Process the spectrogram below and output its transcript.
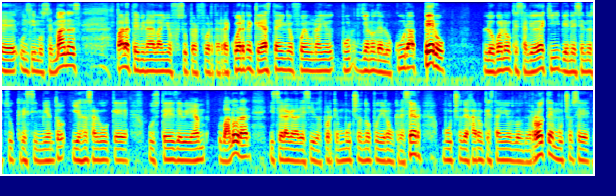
eh, últimas semanas para terminar el año súper fuerte. Recuerden que este año fue un año lleno de locura, pero lo bueno que salió de aquí viene siendo su crecimiento y eso es algo que ustedes deberían valorar y ser agradecidos porque muchos no pudieron crecer, muchos dejaron que este año los derrote, muchos se,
